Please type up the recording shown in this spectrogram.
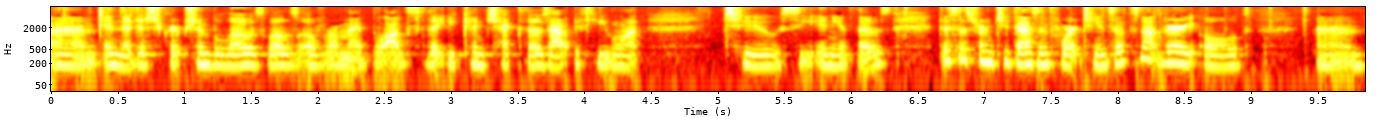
um, in the description below as well as over on my blog so that you can check those out if you want to see any of those. This is from 2014, so it's not very old, um,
